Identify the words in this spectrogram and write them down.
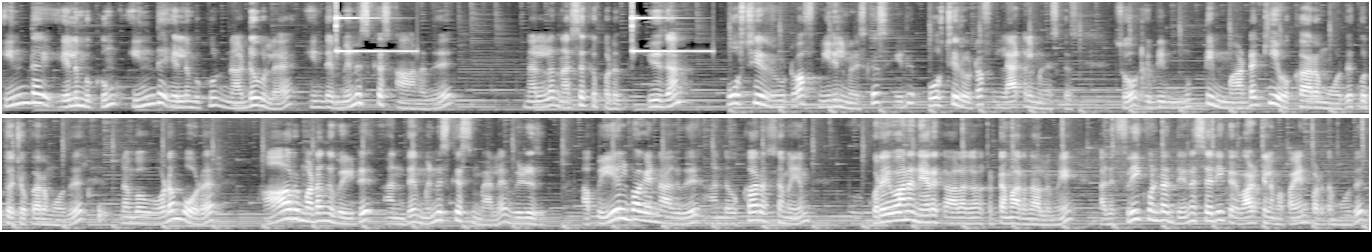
இந்த எலும்புக்கும் இந்த எலும்புக்கும் நடுவில் இந்த மெனிஸ்கஸ் ஆனது நல்லா நசுக்கப்படுது. இதுதான் posterior root of medial meniscus இது posterior root of lateral meniscus so இப்படி முட்டி மடக்கி உட்காரும் போது குத்த வச்சு உட்காரும் போது நம்ம உடம்போட ஆறு மடங்கு வெயிட்டு அந்த மெனிஸ்கஸ் மேலே விழுது. அப்போ இயல்பாக என்ன ஆகுது? அந்த உட்கார சமயம் குறைவான நேர காலகட்டமாக இருந்தாலுமே அது ஃப்ரீக்வெண்ட்டாக தினசரி க- வாழ்க்கையில் நம்ம பயன்படுத்தும் போது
